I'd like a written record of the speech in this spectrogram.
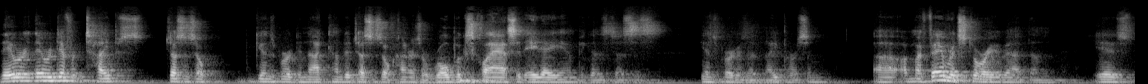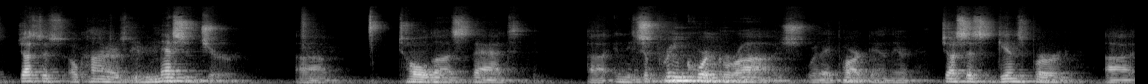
They were they were different types. Justice o- Ginsburg did not come to Justice O'Connor's aerobics class at 8 a.m. because Justice Ginsburg is a night person. Uh, my favorite story about them is Justice O'Connor's messenger um, told us that uh, in the Supreme Court garage where they parked down there, Justice Ginsburg uh,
